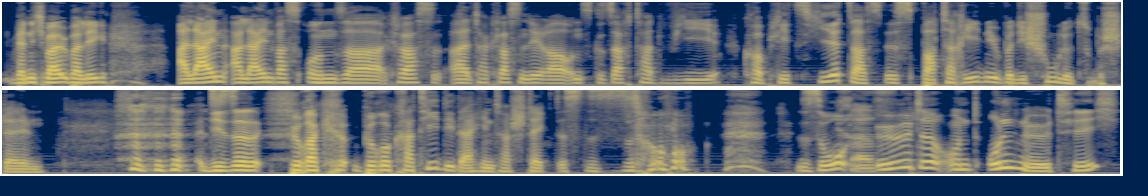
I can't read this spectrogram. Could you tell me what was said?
Wenn ich mal überlege, allein, allein was unser Klassen, alter Klassenlehrer uns gesagt hat, wie kompliziert das ist, Batterien über die Schule zu bestellen. Diese Bürok Bürokratie, die dahinter steckt, ist so, so öde und unnötig.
